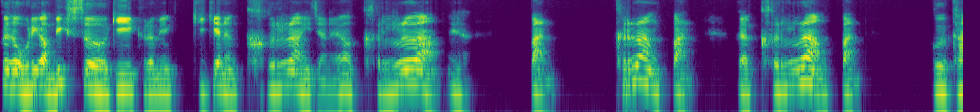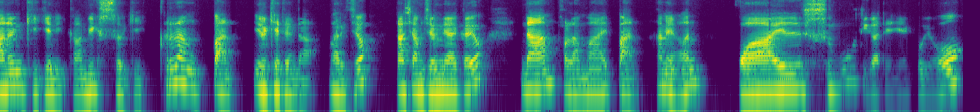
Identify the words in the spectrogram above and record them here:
그래서 우리가 믹서기 그러면 기계는 크르랑이잖아요. 크르랑, 예. 빤. 크르랑 빤. 그러니까 크르랑 빤. 그 가는 기계니까 믹서기. 크르랑 빤. 이렇게 된다 말이죠. 다시 한번 정리할까요? 남 폴라마이 빤 하면 과일 스무디가 되겠고요.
